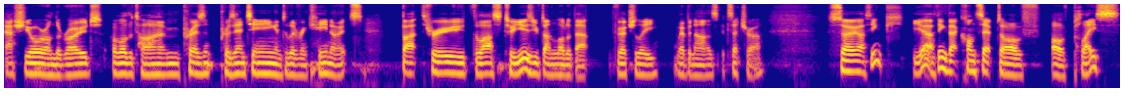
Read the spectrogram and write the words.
Ash, you're on the road a lot of the time, present presenting and delivering keynotes. But through the last two years, you've done a lot of that virtually, webinars, etc. So I think, yeah, I think that concept of of place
